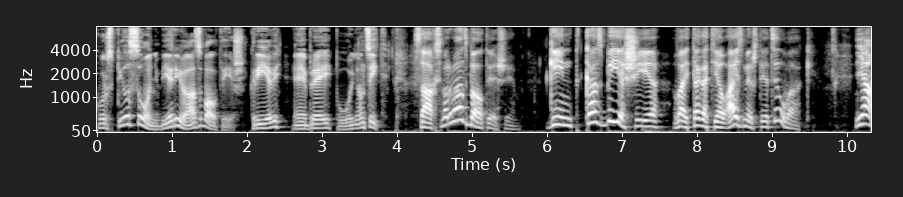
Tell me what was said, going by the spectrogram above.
kuras pilsoņi bija arī vācu baltieši, krievi, ebreji, poļi un citi. Sāksim ar vācu baltiešiem. Gint, kas bija šie vai tagad jau aizmirstie cilvēki? Jā,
